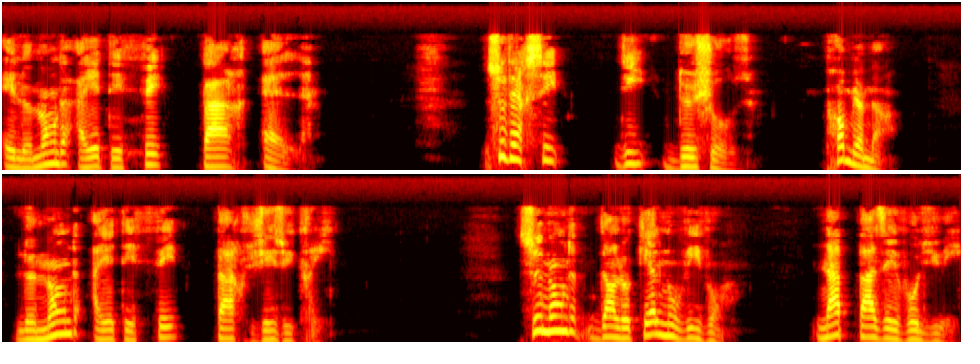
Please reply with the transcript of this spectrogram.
et le monde a été fait par elle. Ce verset dit deux choses. Premièrement, le monde a été fait par Jésus-Christ. Ce monde dans lequel nous vivons n'a pas évolué.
